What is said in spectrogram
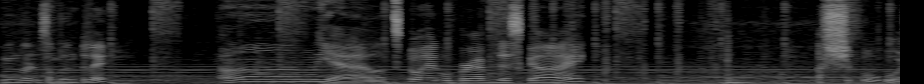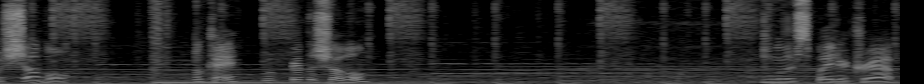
we learned something today. Um, yeah, let's go ahead. We'll grab this guy. A Ooh, a shovel. Okay, let's grab the shovel. Another spider crab.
